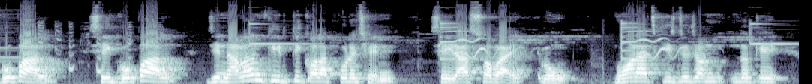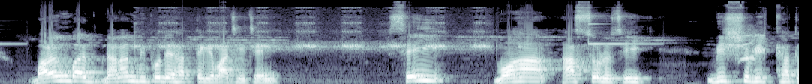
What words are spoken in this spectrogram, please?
গোপাল, সেই গোপাল যে নানান কীর্তিকলাপ করেছেন সেই রাজসভায় এবং মহারাজ কৃষ্ণচন্দ্রকে বারংবার নানান বিপদের হাত থেকে বাঁচিয়েছেন। সেই মহা হাস্যরসিক, বিশ্ববিখ্যাত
